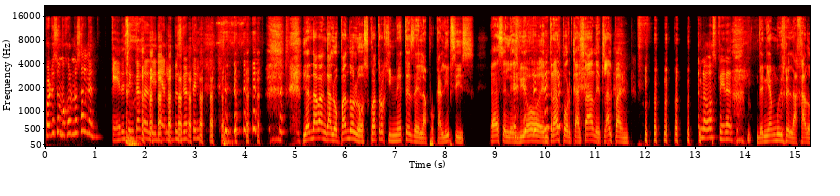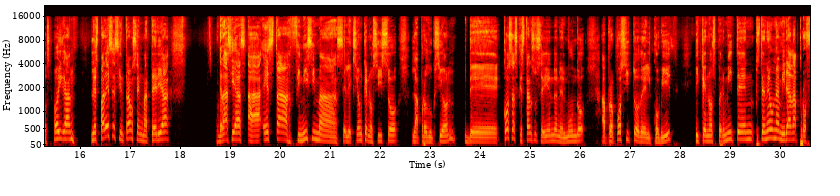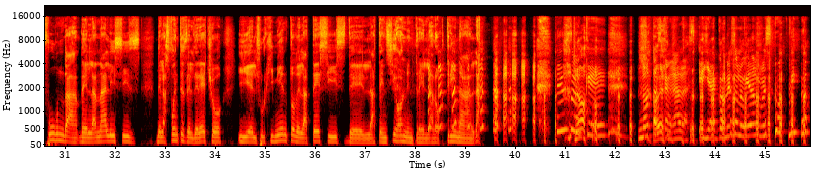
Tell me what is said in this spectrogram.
Por eso mejor no salgan. Quédese en casa, diría López Gatel. Ya andaban galopando los cuatro jinetes del apocalipsis. Ya se les vio entrar por casa de Tlalpan. No, espérate. Venían muy relajados. Oigan, ¿les parece si entramos en materia? Gracias a esta finísima selección que nos hizo la producción de cosas que están sucediendo en el mundo a propósito del COVID y que nos permiten pues, tener una mirada profunda del análisis de las fuentes del derecho y el surgimiento de la tesis de la tensión entre la doctrina, la, Eso No. que A notas cagadas. Y ya con eso lo hubieras resumido.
